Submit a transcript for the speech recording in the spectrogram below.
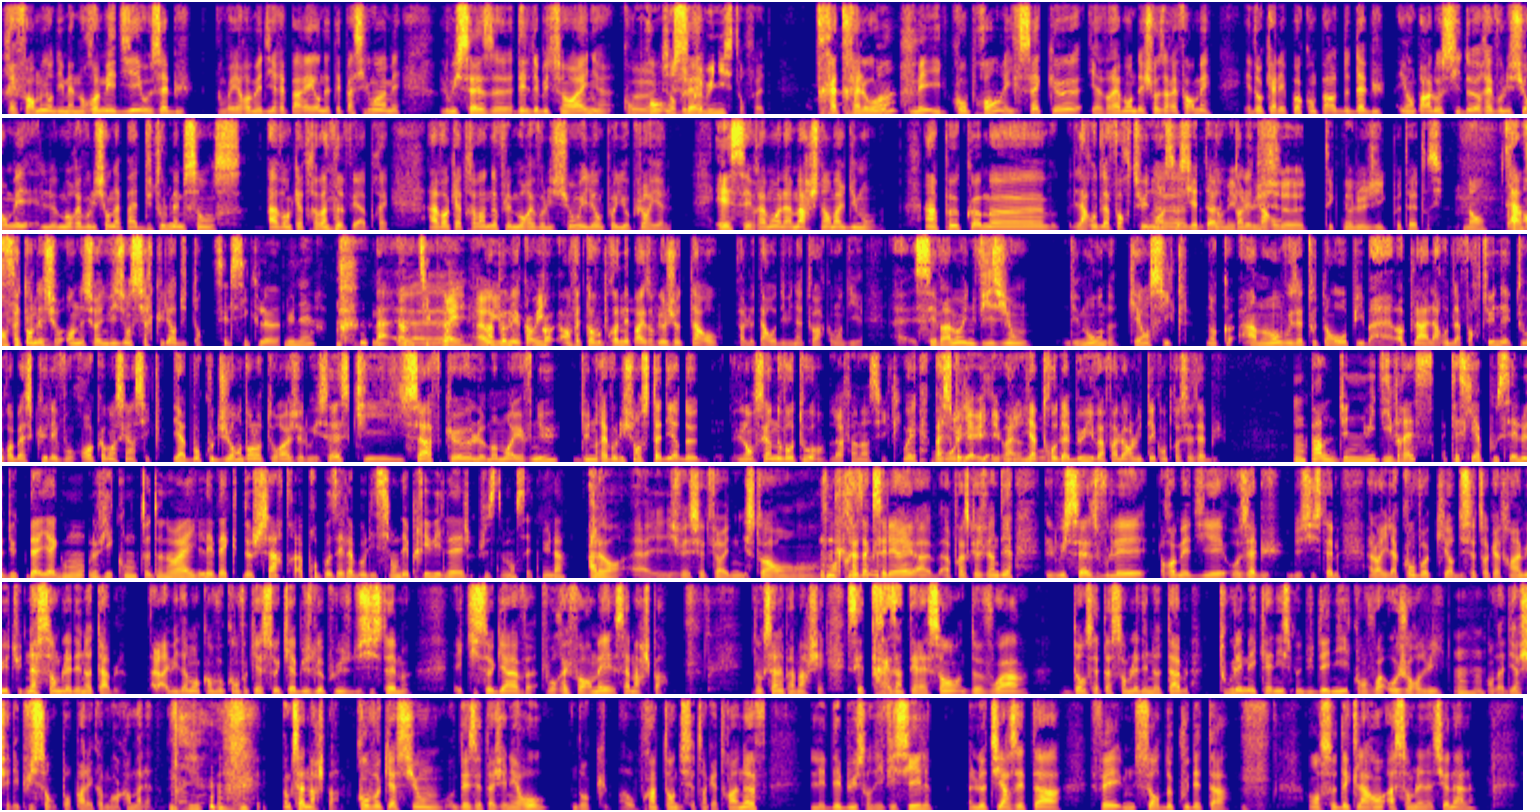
réformer, on dit même remédier aux abus. vous voyez, remédier, réparer, on n'était pas si loin. Mais Louis XVI, dès le début de son règne, comprend. une sorte de communiste, en fait très très loin, mais il comprend, il sait qu'il y a vraiment des choses à réformer. Et donc à l'époque, on parle d'abus. Et on parle aussi de révolution, mais le mot révolution n'a pas du tout le même sens avant 89 et après. Avant 89, le mot révolution, il est employé au pluriel. Et c'est vraiment la marche normale du monde un peu comme euh, la roue de la fortune Moins euh, sociétale, mais plus euh, technologique peut-être. Non ah, En fait, on est, sur, on est sur une vision circulaire du temps. C'est le cycle lunaire? Bah, Un petit peu. Oui, ah un peu, mais en fait, quand vous prenez par exemple le jeu de tarot, enfin le tarot divinatoire, comme on dit, c'est vraiment une vision du monde qui est en cycle. Donc, à un moment, vous êtes tout en haut, puis bah, hop là, la roue de la fortune, et tout rebascule et vous recommencez un cycle. Il y a beaucoup de gens dans l'entourage de Louis XVI qui savent que le moment est venu d'une révolution, c'est-à-dire de lancer un nouveau tour. La fin d'un cycle. Oui, parce qu'il y, y a- y trop ouais. d'abus, il va falloir lutter contre ces abus. On parle d'une nuit d'ivresse. Qu'est-ce qui a poussé le duc d'Ayagon, le vicomte de Noailles, l'évêque de Chartres, à proposer l'abolition des privilèges, justement, cette nuit-là? Alors, euh, je vais essayer de faire une histoire en, en très accéléré à- après ce que je viens de dire. Louis XVI voulait remédier aux abus du système. Alors, il a convoqué en 1788 une assemblée des notables. Alors, évidemment, quand vous convoquez ceux qui abusent le plus du système et qui se gavent pour réformer, ça marche pas. Donc, ça n'a pas marché. C'est très intéressant de voir dans cette assemblée des notables tous les mécanismes du déni qu'on voit aujourd'hui Mhm. on va dire chez les puissants, pour parler comme grand corps malade. donc ça ne marche pas. Convocation des États généraux, donc bah, au printemps 1789. Les débuts sont difficiles. Le tiers-État fait une sorte de coup d'État en se déclarant Assemblée nationale.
